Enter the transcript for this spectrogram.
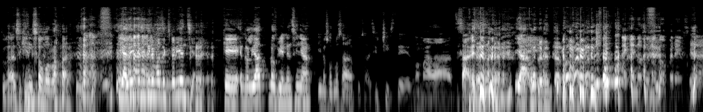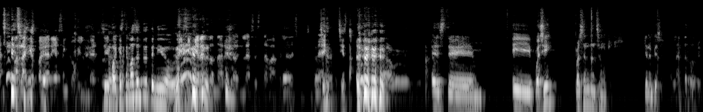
tú sabes quiénes somos, Rafa, y alguien que sí tiene más experiencia, que en realidad nos viene a enseñar y nosotros a, pues, a decir chistes, mamadas, ¿sabes? y a, Complementar. A que no una conferencia por la sí, que sí. pagaría 5 mil pesos. sí, para que esté más entretenido, güey. Que si quieren donar, el enlace está abajo en la descripción. Sí, sí está. Este, y pues sí, preséntense muchachos. ¿Quién empieza? Adelante, Rodrigo.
